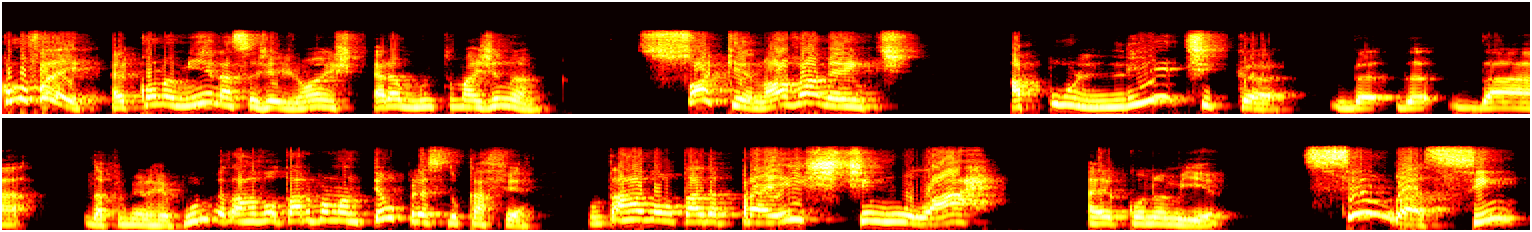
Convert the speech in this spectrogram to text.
Como eu falei, a economia nessas regiões era muito mais dinâmica. Só que, novamente, a política da, da, da, da Primeira República estava voltada para manter o preço do café, não estava voltada para estimular a economia. Sendo assim,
